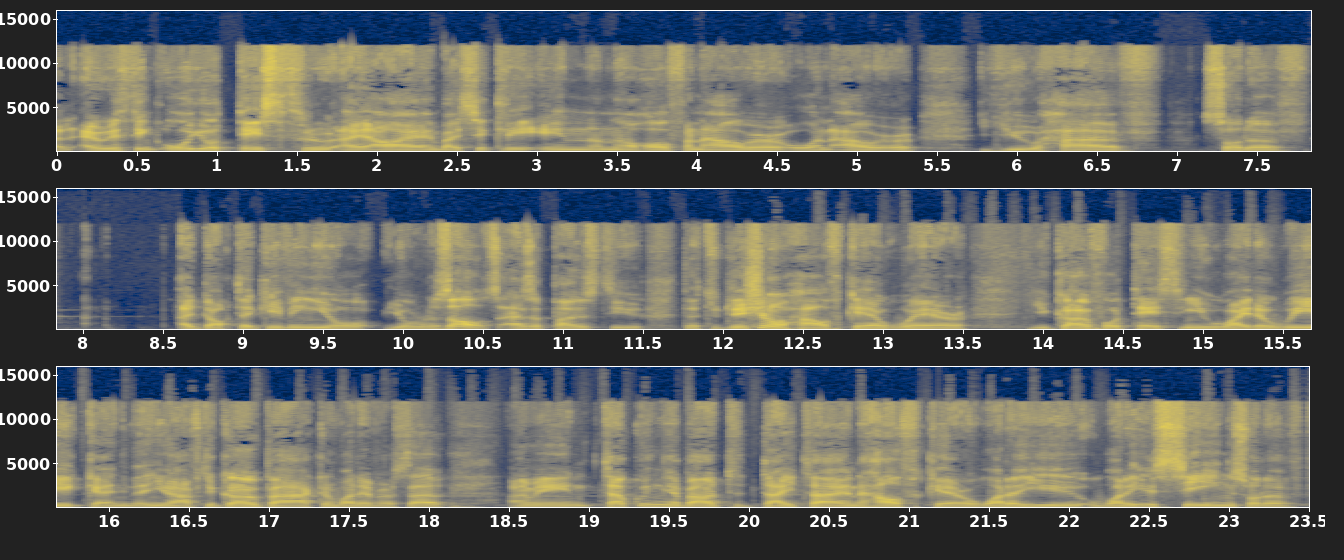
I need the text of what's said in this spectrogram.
and everything, all your tests through AI, and basically in a half an hour or an hour, you have sort of a doctor giving your your results as opposed to the traditional healthcare where you go for testing you wait a week and then you have to go back and whatever. So i mean talking about data and healthcare what are you what are you seeing sort of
